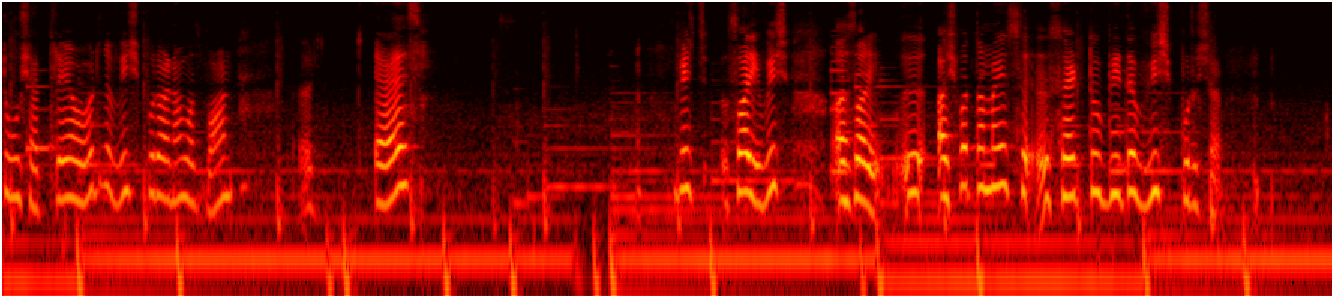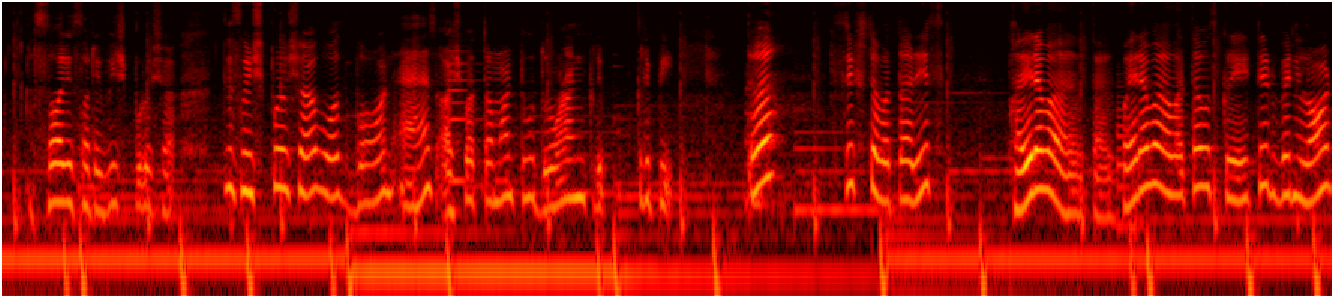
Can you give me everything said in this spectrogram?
to Kshatriyahood, the Vish Purana was born uh, as which sorry wish uh, sorry uh, Ashwatthama is said to be the wish purusha sorry sorry wish purusha This Vishpurusha was born as Ashwatthama to Drona and Kripi. The sixth avatar is Bhairava avatar. Bhairava avatar was created when Lord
